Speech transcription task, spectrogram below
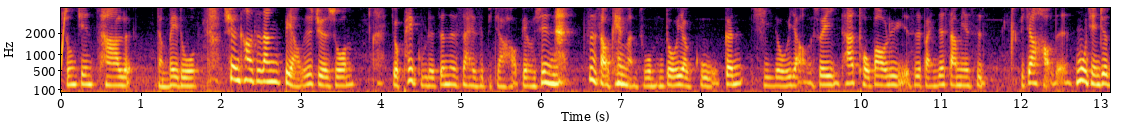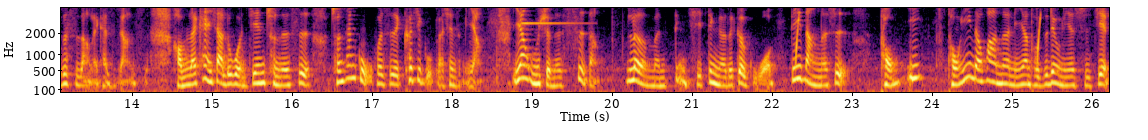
中间差了两倍多。所以靠这张表，我就觉得说，有配股的真的是还是比较好，表现 至少可以满足我们都要股跟息都要，所以它投报率也是反映在上面是比较好的。目前就这四档来看是这样子。好，我们来看一下，如果你今天存的是传产股或是科技股，表现怎么样？一样，我们选了四档。热门定期定额的个股哦，第一档呢是统一，统一的话呢，你要投资六年的时间。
